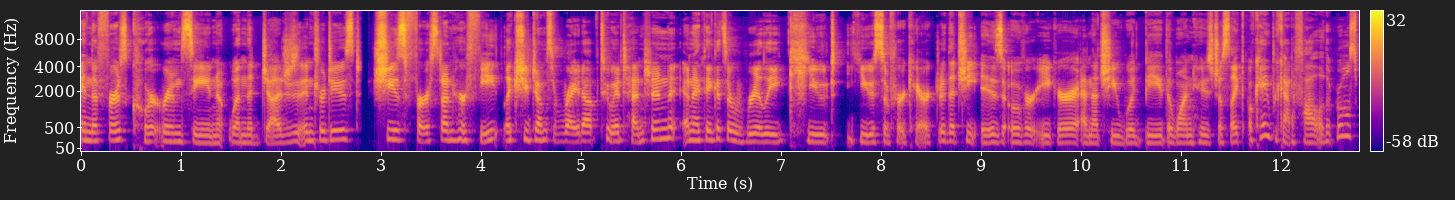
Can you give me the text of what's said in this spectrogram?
In the first courtroom scene, when the judge is introduced, she's first on her feet, like she jumps right up to attention. And I think it's a really cute use of her character that she is overeager and that she would be the one who's just like, okay, we got to follow the rules.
